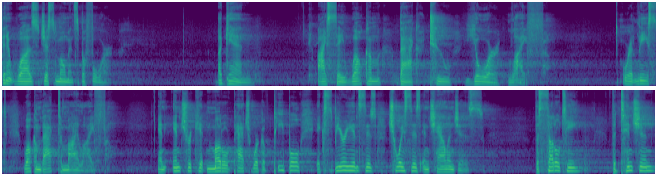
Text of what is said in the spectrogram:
than it was just moments before. Again, I say, welcome back to your life. Or at least, welcome back to my life. An intricate, muddled patchwork of people, experiences, choices, and challenges the subtlety, the tension,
